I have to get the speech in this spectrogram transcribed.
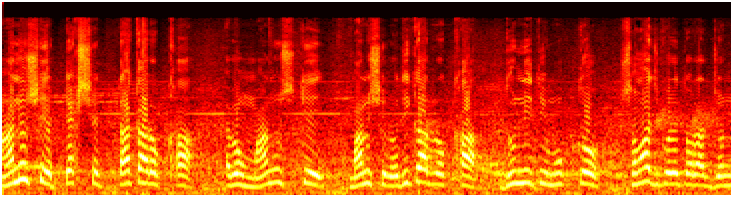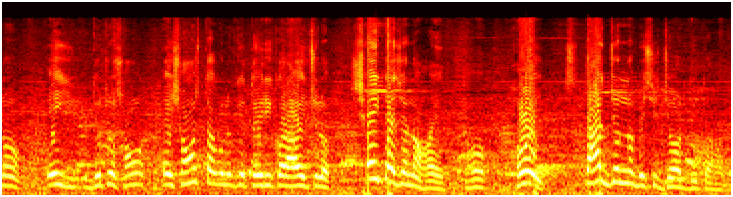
মানুষের ট্যাক্সের টাকা রক্ষা এবং মানুষকে, মানুষের অধিকার রক্ষা, দুর্নীতিমুক্ত সমাজ গড়ে তোলার জন্য এই দুটো এই সংস্থাগুলোকে তৈরি করা হয়েছিল। সেইটা যেন হয় হয়, তার জন্য বেশি জোর দিতে হবে।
